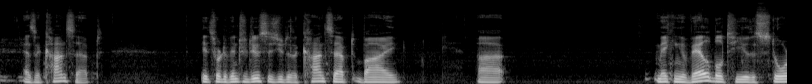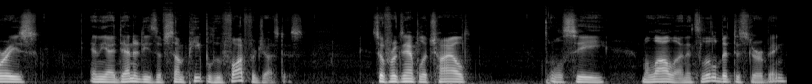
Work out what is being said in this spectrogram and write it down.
mm-hmm. as a concept. It sort of introduces you to the concept by uh, making available to you the stories and the identities of some people who fought for justice. So, for example, a child will see Malala, and it's a little bit disturbing,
